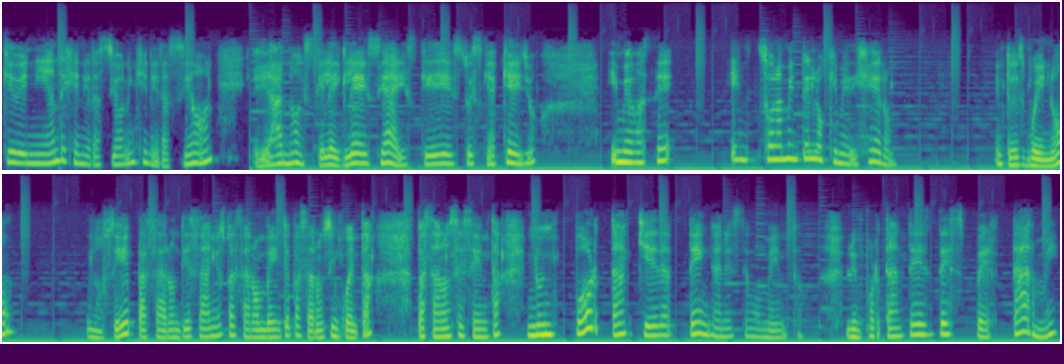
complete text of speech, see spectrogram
que venían de generación en generación. Eh, ah, no, es que la iglesia, es que esto, es que aquello. Y me basé en solamente en lo que me dijeron. Entonces, bueno, no sé, pasaron 10 años, pasaron 20, pasaron 50, pasaron 60, no importa qué edad tenga en este momento. Lo importante es despertarme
